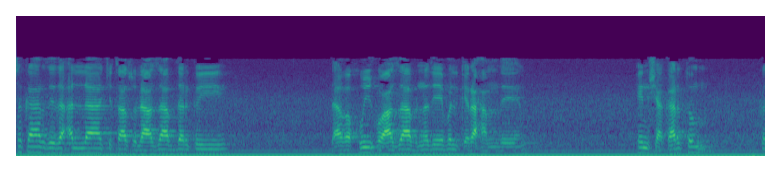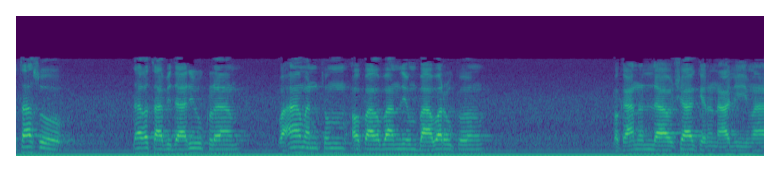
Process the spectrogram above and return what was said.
سکار دې د الله چې تاسو له عذاب درکې دا غخوی خو عذاب نه دی بلکې رحم دی ان شکرتم که تاسو دا تابعداري وکړه وآمنتم او باغ باندې هم باور وکړه وکان الله شاکرن علیما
